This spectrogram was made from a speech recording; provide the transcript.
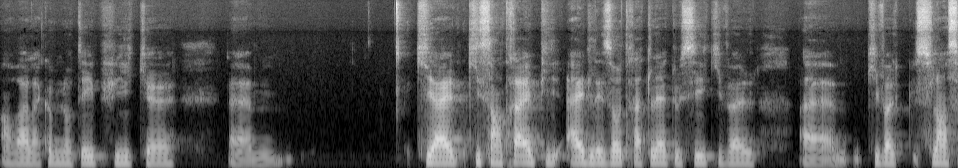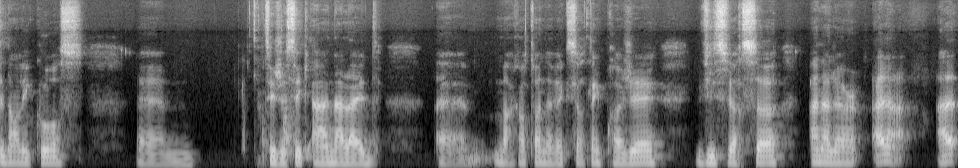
envers la communauté, puis que qui, qui s'entraident puis aident les autres athlètes aussi qui veulent, euh, qui veulent se lancer dans les courses. Euh, je sais qu'Anne, elle aide euh, Marc-Antoine avec certains projets, vice-versa. Anne, a,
